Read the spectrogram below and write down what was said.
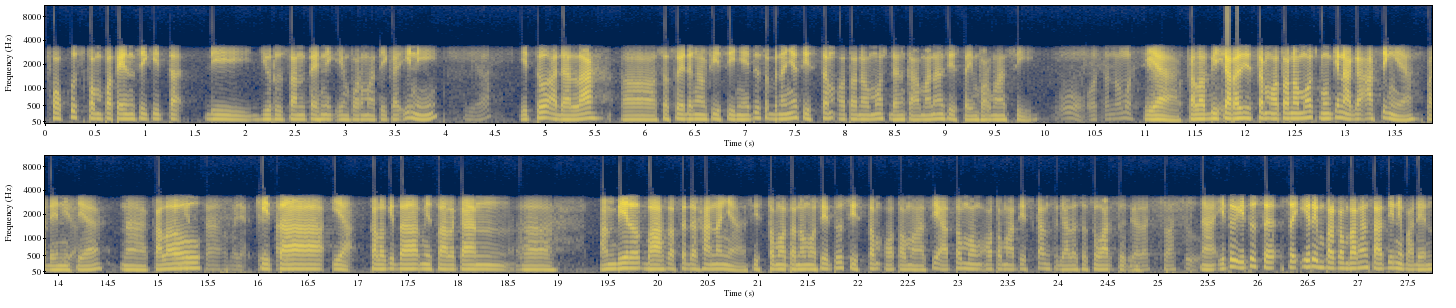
fokus kompetensi kita di jurusan teknik informatika ini Iya. itu adalah eh, sesuai dengan visinya itu sebenarnya sistem otonomos dan keamanan sistem informasi. Oh, otonomos Ya, kalau Otomatis. bicara sistem otonomos mungkin agak asing ya, Pak Denis Iya. ya. Nah, kalau tidak kita ya kalau kita misalkan eh, ambil bahasa sederhananya sistem otonomos itu sistem otomasi atau mengotomatiskan segala sesuatu segala sesuatu. nah itu itu se- seiring perkembangan saat ini Pak Den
